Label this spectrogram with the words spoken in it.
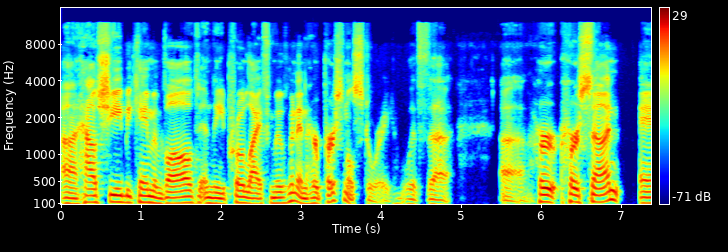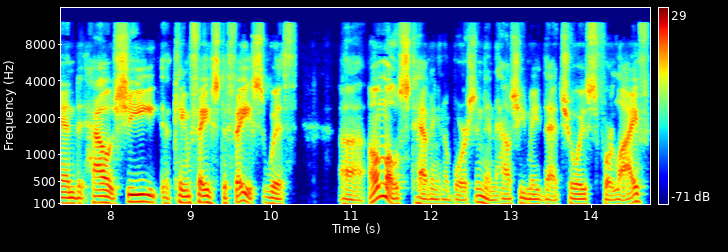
uh, how she became involved in the pro life movement and her personal story with uh, uh her her son and how she came face to face with uh, almost having an abortion and how she made that choice for life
